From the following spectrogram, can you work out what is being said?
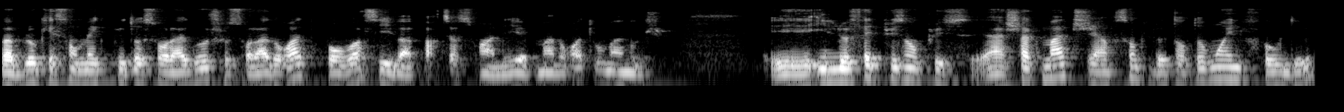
va bloquer son mec plutôt sur la gauche ou sur la droite pour voir s'il va partir sur un main droite ou main gauche. Et il le fait de plus en plus. Et à chaque match, j'ai l'impression qu'il le tente au moins une fois ou deux.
